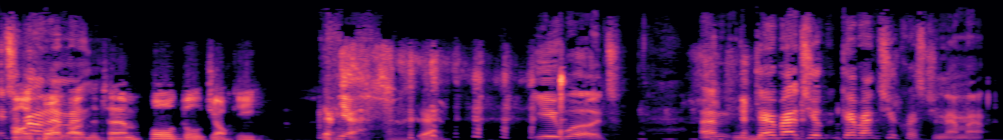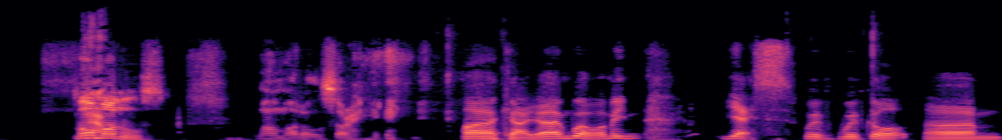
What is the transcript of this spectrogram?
See. All right, so I quite like the term portal jockey. Yes. You would. Um, Go back to your go back to your question now, Matt. More Yeah. models. More models, sorry. Okay. Um, well, I mean, yes, we've we've got um,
